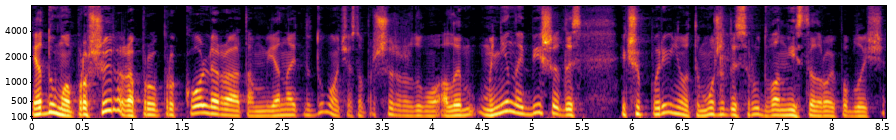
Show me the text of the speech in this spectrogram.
я думав про Ширера, про про Колера, там я навіть не думав, чесно, про Ширера думав, але мені найбільше десь, якщо порівнювати, може десь Руд Ван Ністелрой поближче.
